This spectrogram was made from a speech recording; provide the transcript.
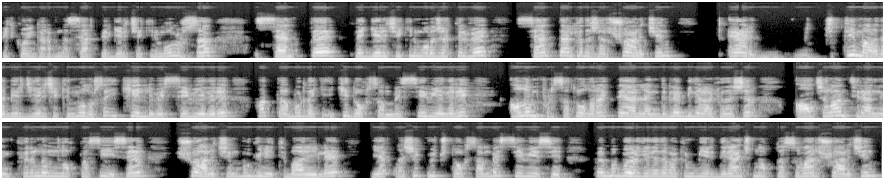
Bitcoin tarafında sert bir geri çekilme olursa Sent'te de geri çekilme olacaktır ve Sent'te arkadaşlar şu an için eğer ciddi manada bir geri çekilme olursa 2.55 seviyeleri hatta buradaki 2.95 seviyeleri alım fırsatı olarak değerlendirilebilir arkadaşlar. Alçalan trendin kırılım noktası ise şu an için bugün itibariyle yaklaşık 3.95 seviyesi ve bu bölgede de bakın bir direnç noktası var. Şu an için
